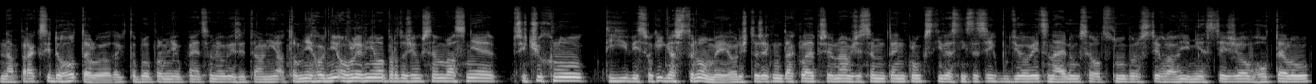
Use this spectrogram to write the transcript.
na praxi do hotelu, jo, tak to bylo pro mě úplně něco neuvěřitelného. A to mě hodně ovlivnilo, protože už jsem vlastně přičuchnul té vysoké gastronomii. Jo. Když to řeknu takhle, přiznám, že jsem ten kluk z té vesnice z těch Budějovic, najednou se odstnul prostě v hlavním městě, že jo, v hotelu,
